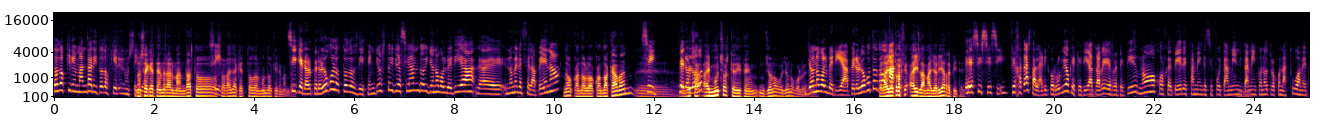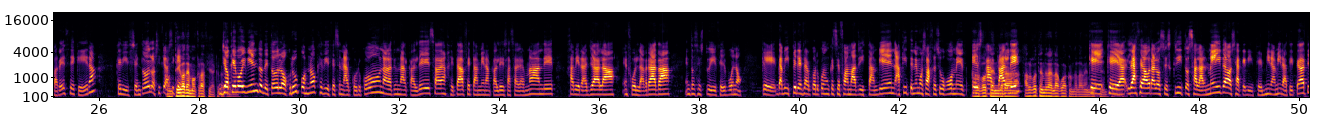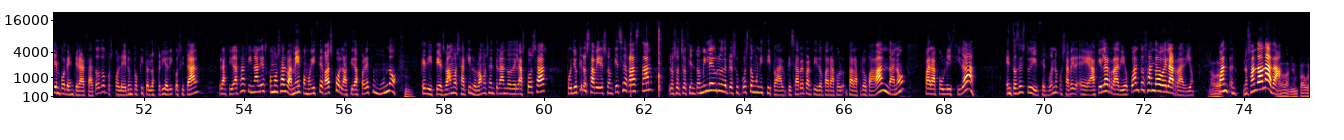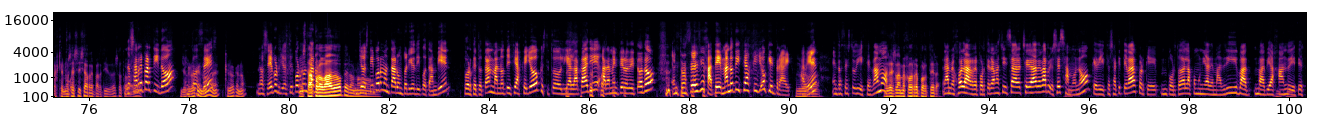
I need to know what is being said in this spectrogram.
Todos quieren mandar y todos quieren un sillón. No sé qué tendrá el mandato, Sí. Soraya, que todo el mundo quiere mandar. Sí, que lo- pero luego lo- todos dicen, yo estoy deseando y yo no volvería, eh, no merece la pena. No, cuando lo cuando acaban, Sí, eh, pero hay, mucha- luego- hay muchos que dicen yo no yo no volveré. Yo no volvería, pero luego todo... Pero hay otros que hay la mayoría repite. eh, sí, sí, sí. Fíjate, hasta Larico Rubio, que quería otra vez repetir, ¿no? Jorge Pérez también, que se fue también, Mm. y también con otro, con Actúa, me parece que era, que dice en todos los sitios. Así Contigo que democracia. creo yo que voy viendo de todos los grupos, ¿no? Que dices en Alcorcón, ahora tiene una alcaldesa, en Getafe también alcaldesa Sara Hernández, Javier Ayala, en Fuenlabrada. Entonces tú dices, bueno, que David Pérez de Alcorcón que se fue a Madrid también. Aquí tenemos a Jesús Gómez, es alcalde algo tendrá el agua cuando la bendicen. que le hace ahora los escritos a la Almeida, o sea que dices, mira, mira, ti te da tiempo de enterarte a todo, pues con leer un poquito los periódicos y tal. La ciudad al final es como Sálvame, como dice Gasco, la ciudad parece un mundo. Hmm. Que dices, vamos aquí, nos vamos enterando de las cosas. Pues yo quiero saber eso, en qué se gastan los 800.000 euros de presupuesto municipal que se ha repartido para, para propaganda, ¿no? Para publicidad. Entonces tú dices, bueno, pues a ver, eh, aquí la radio, ¿cuántos han dado de la radio? Nada. ¿Cuánto- ¿Nos han dado nada? Nada, ni un pavo. Es que no sé si se ha repartido eso todavía. ¿Nos ha repartido? Yo creo Entonces, que no, ¿eh? Creo que no. no sé, porque yo estoy por Está montar. aprobado, pero no. Yo estoy por montar un periódico también, porque total, más noticias que yo, que estoy todo el día en la calle, ahora me entero de todo. Entonces, fíjate, más noticias que yo, ¿quién trae? Es A ver, entonces tú dices, vamos, Eres la mejor reportera. la mejor, la reportera más de Barrio Sésamo, ¿no? Que dices, aquí te vas porque por toda la comunidad de Madrid vas va viajando y dices,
